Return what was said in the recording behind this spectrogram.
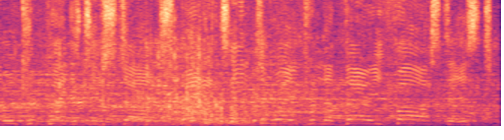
uncompetitive start. It's tenth away from the very fastest.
